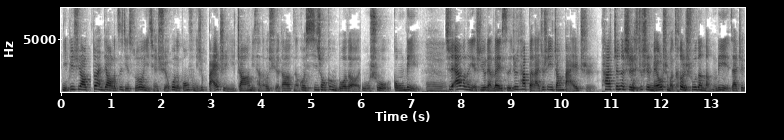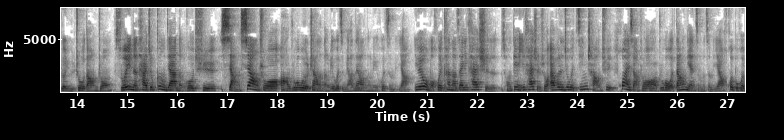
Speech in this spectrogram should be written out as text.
你必须要断掉了自己所有以前学过的功夫，你是白纸一张，你才能够学到能够吸。吸收更多的武术功力，嗯，其实 Evelyn 也是有点类似，就是他本来就是一张白纸，他真的是就是没有什么特殊的能力在这个宇宙当中，所以呢，他就更加能够去想象说啊，如果我有这样的能力会怎么样，那样的能力会怎么样？因为我们会看到在一开始从电影一开始的时候，Evelyn 就会经常去幻想说，哦，如果我当年怎么怎么样，会不会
